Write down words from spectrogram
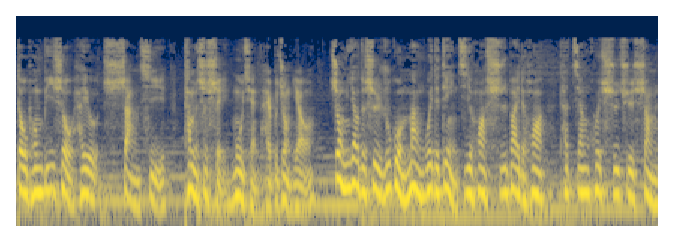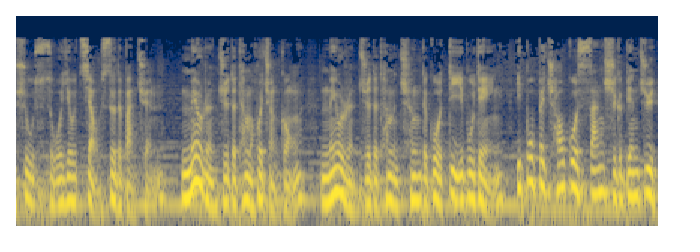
斗篷匕首，还有上汽，他们是谁？目前还不重要。重要的是，如果漫威的电影计划失败的话，他将会失去上述所有角色的版权。没有人觉得他们会成功，没有人觉得他们撑得过第一部电影，一部被超过三十个编剧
